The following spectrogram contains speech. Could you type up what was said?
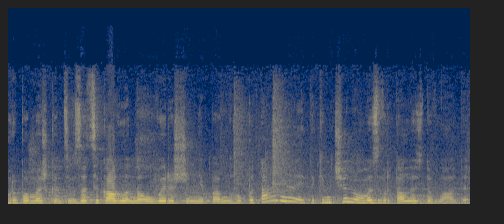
група мешканців зацікавлена у вирішенні певного питання, і таким чином ми звертались до влади. Е,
